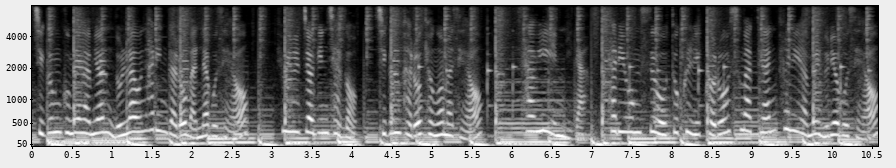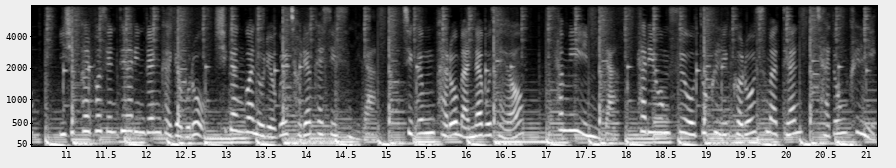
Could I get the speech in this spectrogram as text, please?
지금 구매하면 놀라운 할인가로 만나보세요. 효율적인 작업, 지금 바로 경험하세요. 4위입니다. 하리홈스 오토클리커로 스마트한 편리함을 누려보세요. 28% 할인된 가격으로 시간과 노력을 절약할 수 있습니다. 지금 바로 만나보세요. 3위입니다. 하리홈스 오토클리커로 스마트한 자동 클릭.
